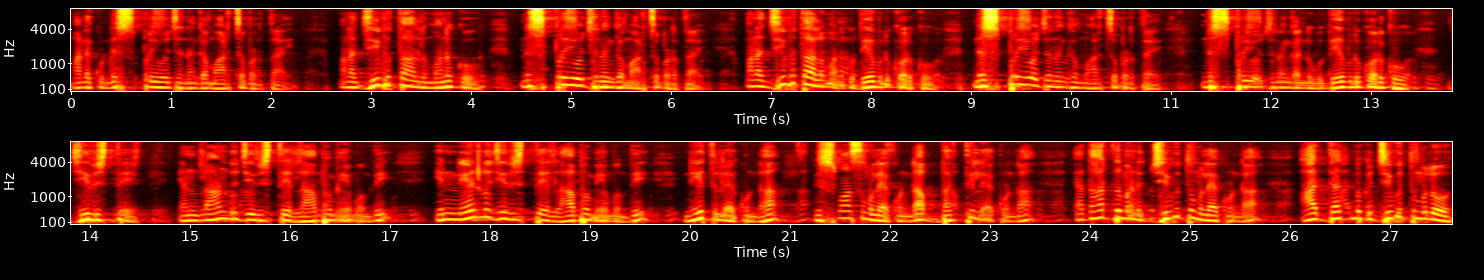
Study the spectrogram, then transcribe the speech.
మనకు నిష్ప్రయోజనంగా మార్చబడతాయి. మన జీవితాలు మనకు నిష్ప్రయోజనంగా మార్చబడతాయి. మన జీవితాలు మనకు దేవుని కొరకు నిష్ప్రయోజనంగా మార్చబడతాయి. నిష్ప్రయోజనంగా నువ్వు దేవుని కొరకు జీవిస్తే ఎండ్లాండు జీవిస్తే లాభం ఏముంది? ఎన్నేళ్ళు జీవిస్తే లాభం ఏముంది? నీతి లేకుండా విశ్వాసం లేకుండా భక్తి లేకుండా యథార్థమైన జీవితం లేకుండా ఆధ్యాత్మిక జీవితంలో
